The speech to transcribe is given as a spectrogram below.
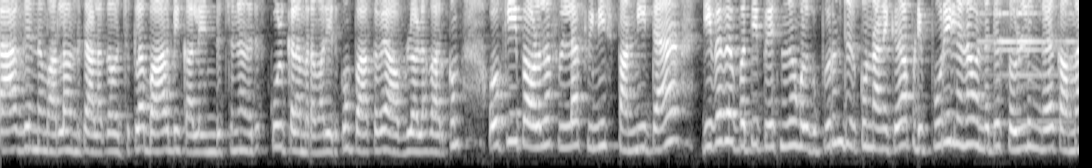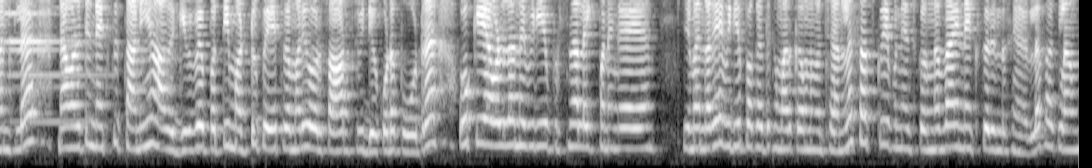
பேக் இந்த மாதிரிலாம் வந்துட்டு அழகாக வச்சுக்கலாம். பார்பி காலையில் இருந்துச்சுன்னு வந்துட்டு ஸ்கூல் கிளம்புற மாதிரி இருக்கும். பார்க்கவே அவ்வளோ அழகாக இருக்கும். ஓகே இப்போ அவ்வளோதான் ஃபுல்லாக ஃபினிஷ் பண்ணிட்டேன். கிவ்அவே பற்றி பேசுனது உங்களுக்கு புரிஞ்சிருக்கும்னு நினைக்கிறேன். அப்படி புரியலன்னா வந்துட்டு சொல்லுங்கள் கமெண்ட்டில் நான் வந்துட்டு நெக்ஸ்ட் தனியாக அதை கிவ்அவே பற்றி மட்டும் பேசுகிற மாதிரி ஒரு ஷார்ட்ஸ் வீடியோ கூட போடுறேன். ஓகே அவ்வளோதான் அந்த வீடியோ பிடிச்சிருந்தா லைக் பண்ணுங்கள் இது மாதிரி நிறைய வீடியோ பார்க்கறதுக்கு மறக்காம நம்ம சேனலை சப்ஸ்கிரைப் பண்ணி வச்சுக்கோங்க. பாய் நெக்ஸ்ட் ஒரு இன்ட்ரெஸ்டிங் சேனலில் பார்க்கலாம்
